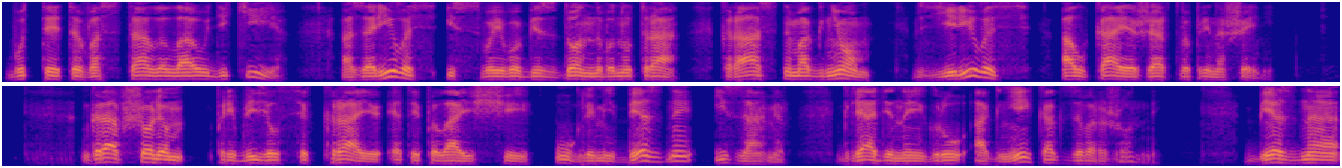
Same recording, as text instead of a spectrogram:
будто это восстала Лаудикия, озарилась из своего бездонного нутра красным огнем, взъярилась, алкая жертвоприношений. Граф Шолем приблизился к краю этой пылающей углями бездны и замер, глядя на игру огней, как завороженный. Бездна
